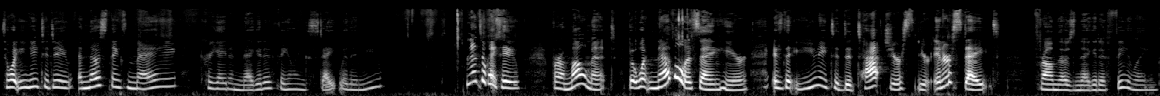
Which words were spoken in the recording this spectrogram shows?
So what you need to do and those things may create a negative feeling state within you. And that's okay too. For a moment but what Neville is saying here is that you need to detach your, your inner state from those negative feelings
